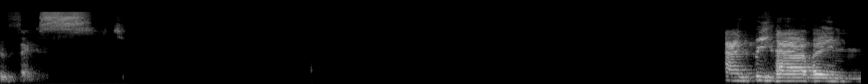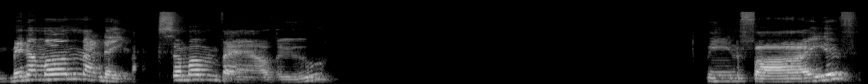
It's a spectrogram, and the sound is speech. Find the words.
this. And we have a minimum and a maximum value between 5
